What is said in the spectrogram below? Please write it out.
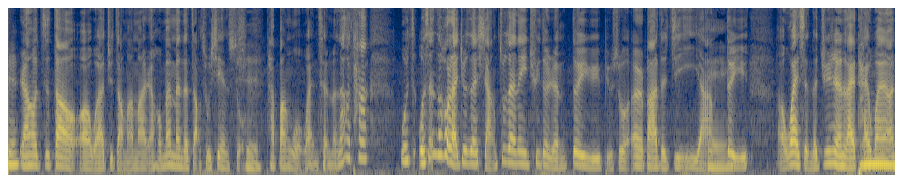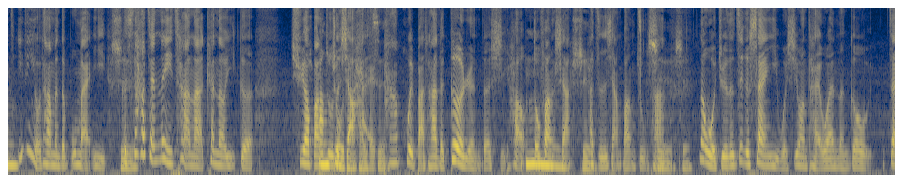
然后知道呃我要去找妈妈，然后慢慢的找出线索，他帮我完成了，然后他。我我甚至后来就在想，住在那一区的人对于比如说二二八的记忆啊，对，对于呃外省的军人来台湾啊，嗯、一定有他们的不满意。是。可是他在那一刹那看到一个需要帮助的小孩，孩他会把他的个人的喜好都放下，嗯、他只是想帮助他。是是。那我觉得这个善意，我希望台湾能够。在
